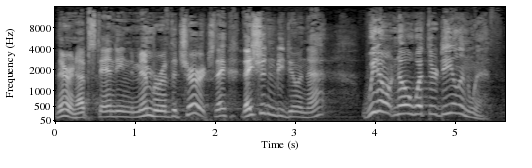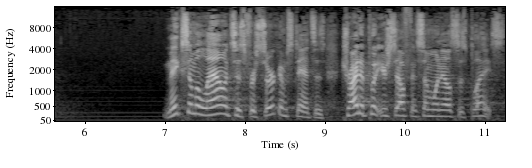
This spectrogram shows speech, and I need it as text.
they're an upstanding member of the church. They, they shouldn't be doing that. We don't know what they're dealing with. Make some allowances for circumstances. Try to put yourself in someone else's place.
